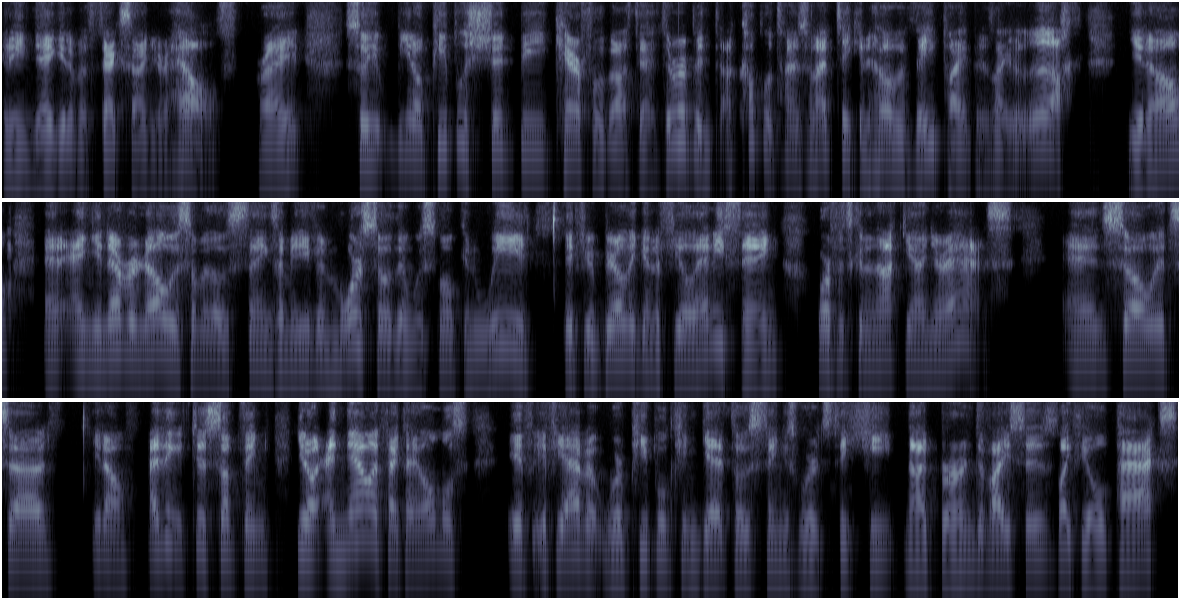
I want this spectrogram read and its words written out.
any negative effects on your health right? So you know, people should be careful about that. There have been a couple of times when I've taken hold of a vape pipe and it's like, ugh, you know, and, and you never know with some of those things. I mean, even more so than with smoking weed, if you're barely going to feel anything, or if it's going to knock you on your ass. And so it's uh you know, I think it's just something, you know, and now in fact, I almost if if you have it where people can get those things where it's the heat, not burn devices, like the old Pax,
